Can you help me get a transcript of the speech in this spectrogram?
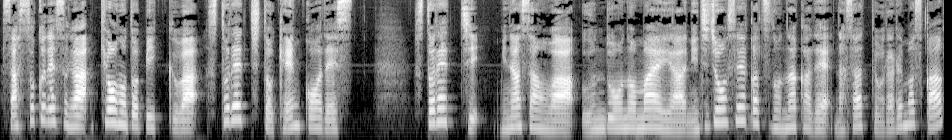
早速ですが今日のトピックはストレッチと健康です。ストレッチ皆さんは運動の前や日常生活の中でなさっておられますか？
